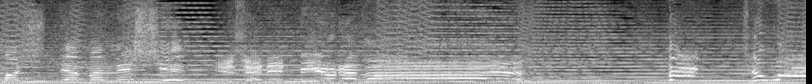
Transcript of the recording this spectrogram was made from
much demolition. Isn't it beautiful? Back to work!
